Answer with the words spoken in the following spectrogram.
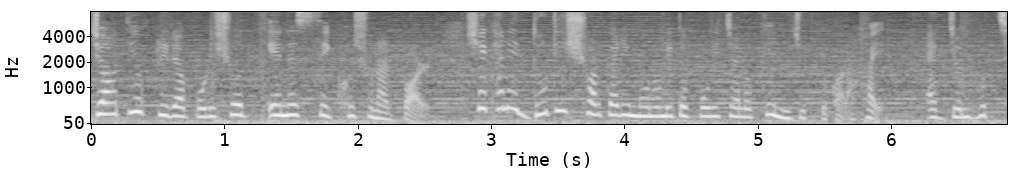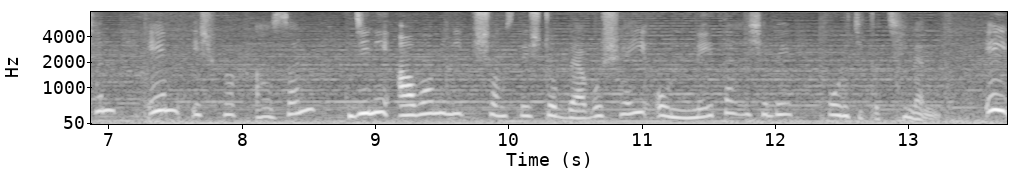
জাতীয় ক্রীড়া পরিষদ এনএসসি ঘোষণার পর। সেখানে দুটি সরকারি মনোনীত পরিচালককে নিযুক্ত করা হয়। একজন হচ্ছেন এম ইশফাক আহসান, যিনি আওয়ামী লীগ সংশ্লিষ্ট ব্যবসায়ী ও নেতা হিসেবে পরিচিত ছিলেন। এই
